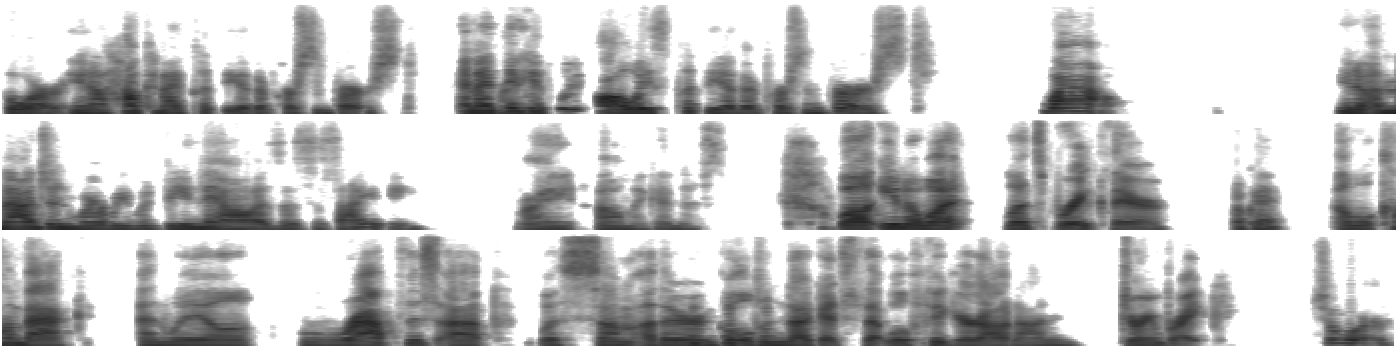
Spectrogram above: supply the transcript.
for you know how can i put the other person first and i think if we always put the other person first wow you know imagine where we would be now as a society Right. Oh my goodness. Well, you know what? Let's break there. Okay. And we'll come back and we'll wrap this up with some other golden nuggets that we'll figure out on during break. Sure.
